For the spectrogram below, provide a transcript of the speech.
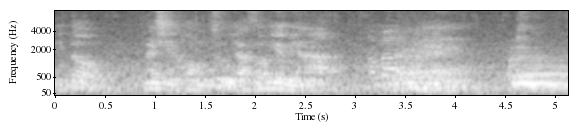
祈祷，乃是奉主耶稣的名。阿门。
